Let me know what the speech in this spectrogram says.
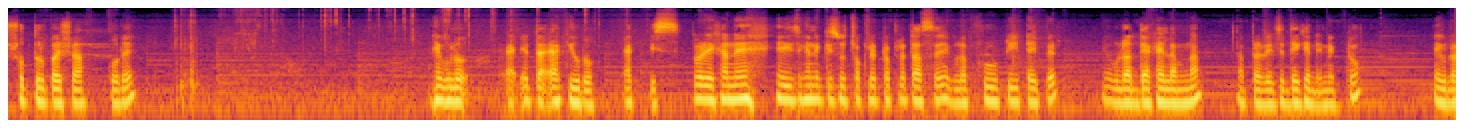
সত্তর পয়সা করে। এগুলো এটা এক ইউরো এক পিস এবার এখানে, এই যেখানে কিছু চকলেট টকলেট আছে, এগুলো ফ্রুটি টাইপের এগুলো দেখাইলাম না। আপনারা এই যে দেখে নিন একটু। এগুলো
